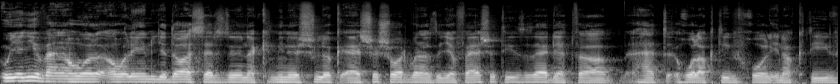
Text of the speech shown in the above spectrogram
Ugye nyilván, ahol, ahol én ugye dalszerzőnek minősülök elsősorban, az ugye a felső tízezer, illetve a, hát hol aktív, hol inaktív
